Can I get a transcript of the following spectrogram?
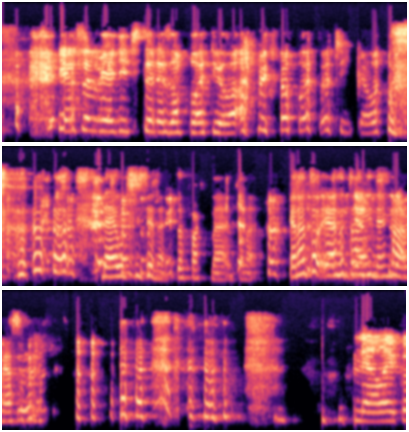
Já jsem vědičce nezaplatila, aby tohle to říkala. ne, určitě ne, to fakt ne, to ne. Já na to, já na to ani nemám, já jsem... Ne, ale jako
